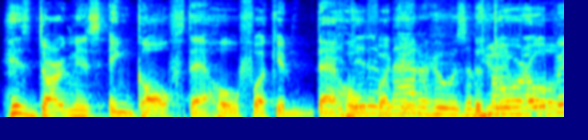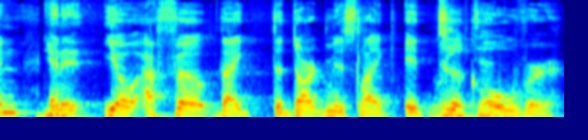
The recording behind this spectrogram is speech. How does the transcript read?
His darkness engulfed that whole fucking that whole didn't fucking matter who was in the door him. open and it yo I felt like the darkness like it took in. over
